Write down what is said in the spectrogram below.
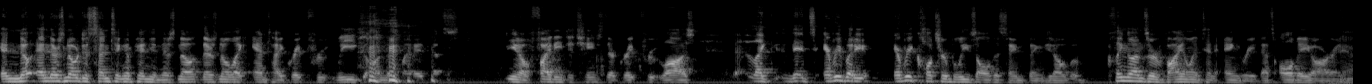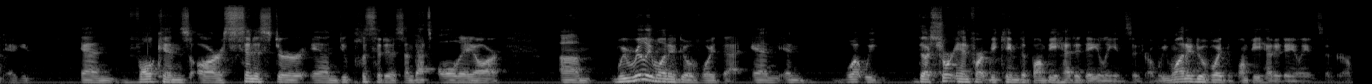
and no and there's no dissenting opinion. There's no there's no like anti grapefruit league on the planet that's you know fighting to change their grapefruit laws. Like it's everybody every culture believes all the same things you know klingons are violent and angry. That's all they are. And and, and vulcans are sinister and duplicitous and that's all they are. Um, we really wanted to avoid that and and what we the shorthand for it became the bumpy headed alien syndrome. We wanted to avoid the bumpy headed alien syndrome.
